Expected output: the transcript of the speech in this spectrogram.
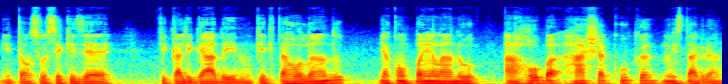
Então, se você quiser ficar ligado aí no que está rolando, me acompanha lá no arroba rachacuca no Instagram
